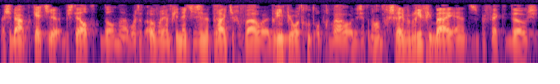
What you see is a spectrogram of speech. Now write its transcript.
Als je daar een pakketje bestelt, dan eh, wordt het overhemdje netjes in het truitje gevouwen. Het riempje wordt goed opgevouwen. Er zit een handgeschreven briefje bij en het is een perfecte doos.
